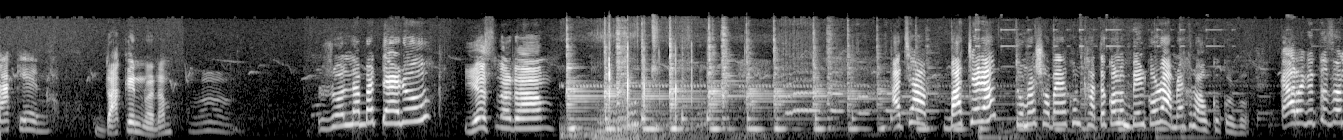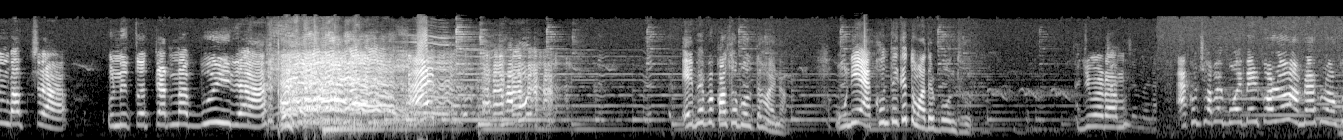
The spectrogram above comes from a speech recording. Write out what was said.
ডাকেন। ডাকেন ম্যাডাম। রোল নাম্বার তেরো? Yes madam. আচ্ছা বাচ্চারা তোমরা সবাই এখন খাতা কলম বের করো আমরা এখন অঙ্ক করব। কারা কইতেছেন বাচ্চা? উনি তো টেটনা বুইরা। এই, এইভাবে কথা বলতে হয় না। উনি এখন থেকে তোমাদের বন্ধু। জি ম্যাডাম। এখন সবাই বই বের করো আমরা এখন অঙ্ক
